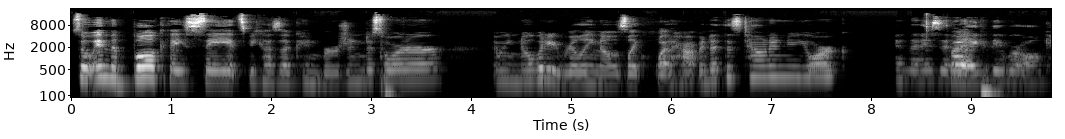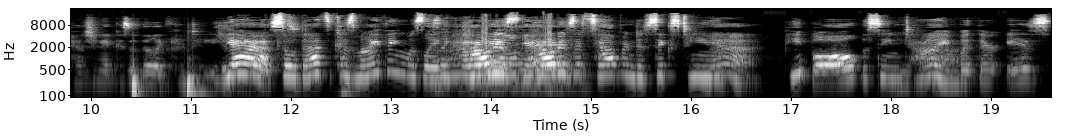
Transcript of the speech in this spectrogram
So in the book, they say it's because of conversion disorder. I mean, nobody really knows like what happened at this town in New York. And then is it But- like they were all catching it because of the like contagion? Yeah, effect? so that's because my thing was like, like, how, how does how it? does this happen to sixteen yeah. people at the same Yeah. time? But there is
